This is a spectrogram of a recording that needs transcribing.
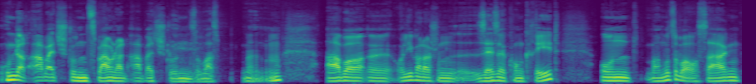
100 Arbeitsstunden, 200 Arbeitsstunden, sowas. Ne? Aber äh, Olli war da schon sehr, sehr konkret. Und man muss aber auch sagen,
